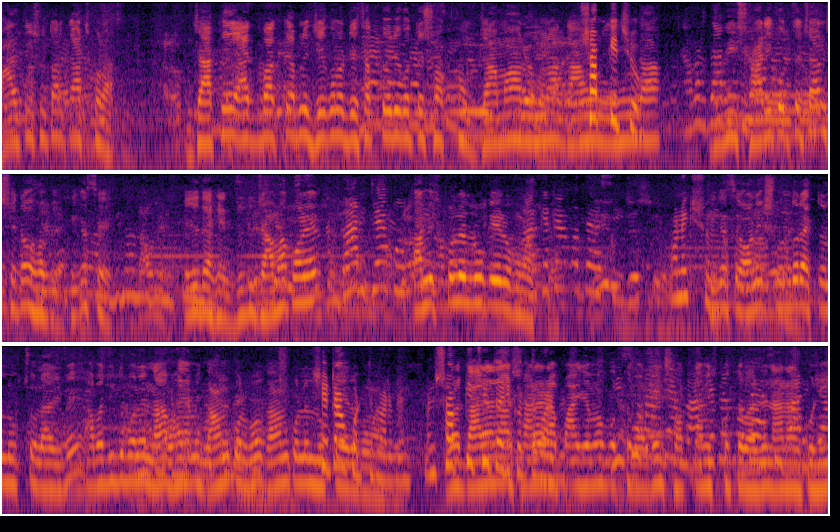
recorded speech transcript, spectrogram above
মাল্টি সুতার কাজ করা। যাকে এক বাক্যে আপনি যে কোনো ড্রেস আপ তৈরি করতে সক্ষম। জামা রোনা গাউন সবকিছু। যদি শাড়ি করতে চান সেটাও হবে ঠিক আছে? এই যে দেখেন যদি জামা করেন কামিজ করলে লুক এরকম অনেক ঠিক সুন্দর। আছে অনেক সুন্দর একটা লুক চলে আসবে। আবার যদি বলে না ভাই আমি গাউন করব গাউন করলে লুক সেটাও করতে পারবেন। মানে সব কিছু তৈরি করতে পারবেন। পায়জামা করতে পারবেন শর্ট কামিজ করতে পারবেন আনারকলি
